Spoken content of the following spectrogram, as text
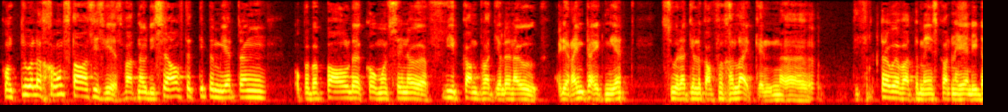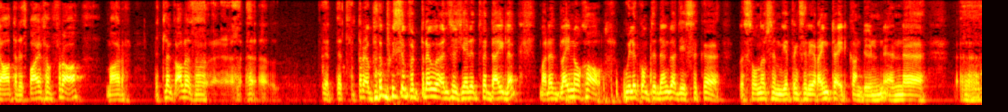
kontrole grondstasies wees wat nou dieselfde tipe meting op 'n bepaalde kom ons sê nou 'n vierkant wat jy nou uit die ruimte uitmeet sodat jy kan vergelyk en uh die vertroue wat 'n mens kan hê in die data is baie gevra, maar dit klink alles uh, uh, uh, dit dit vertrou boese vertroue in soos jy dit verduidelik, maar dit bly nogal moeilik om te dink dat jy sulke besonderse metings uit die ruimte uit kan doen en uh uh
